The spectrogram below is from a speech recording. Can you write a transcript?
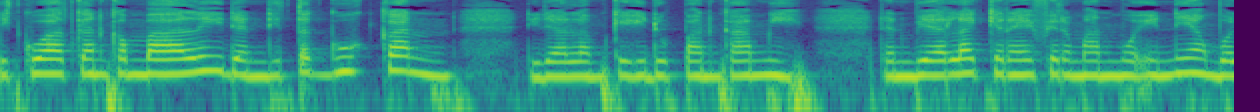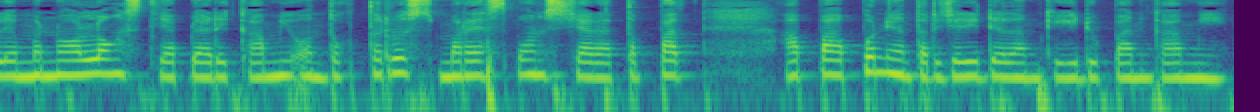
dikuatkan kembali, dan diteguhkan di dalam kehidupan kami. Dan biarlah kiranya firman-Mu ini yang boleh menolong setiap dari kami untuk terus merespon secara tepat apa pun yang terjadi dalam kehidupan kami.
